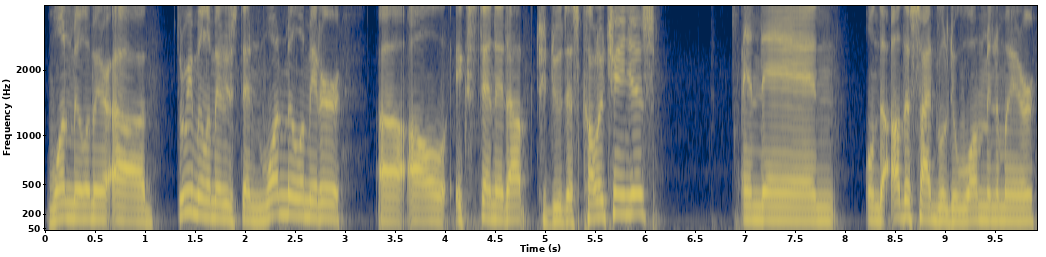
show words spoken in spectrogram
one millimeter, uh, three millimeters, then one millimeter, uh, I'll extend it up to do this color changes. And then on the other side, we'll do one millimeter.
